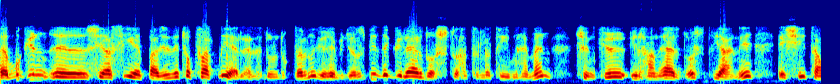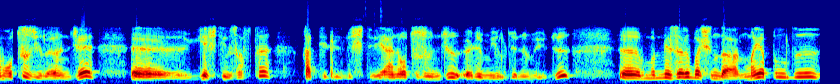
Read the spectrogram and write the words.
E, Bugün e, siyasi yelpazede çok farklı yerlerde durduklarını görebiliyoruz. Bir de Gül Erdost'u hatırlatayım hemen. Çünkü İlhan Erdost yani eşi tam 30 yıl önce e, geçtiğimiz hafta katledilmişti. Yani 30. ölüm yıl dönümüydü. E, mezarı başında anma yapıldı.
